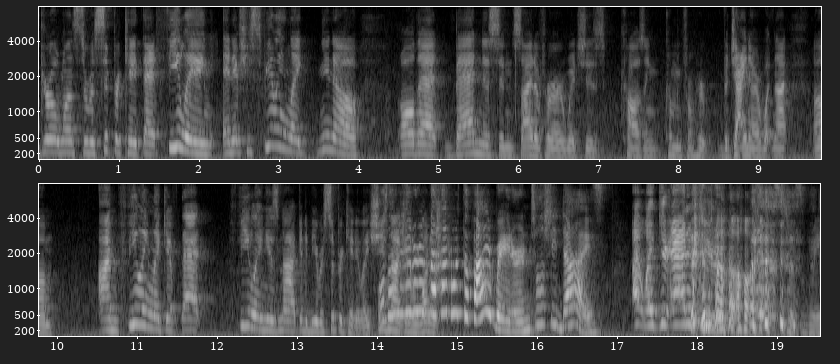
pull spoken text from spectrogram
girl wants to reciprocate that feeling, and if she's feeling like, you know, all that badness inside of her, which is causing, coming from her vagina or whatnot, um, I'm feeling like if that feeling is not going to be reciprocated, like she's well, not hit going her to in want the head with the vibrator until she dies. I like your attitude. oh, that's just me.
